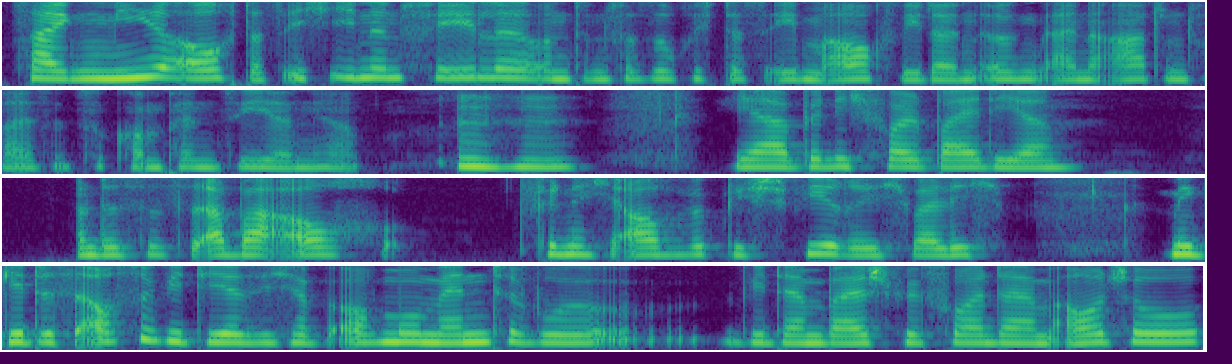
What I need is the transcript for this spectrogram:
zeigen mir auch, dass ich ihnen fehle und dann versuche ich das eben auch wieder in irgendeiner Art und Weise zu kompensieren, ja. Mhm. Ja, bin ich voll bei dir. Und es ist aber auch, finde ich auch wirklich schwierig, weil ich, mir geht es auch so wie dir, also ich habe auch Momente, wo, wie dein Beispiel vor deinem Auto,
